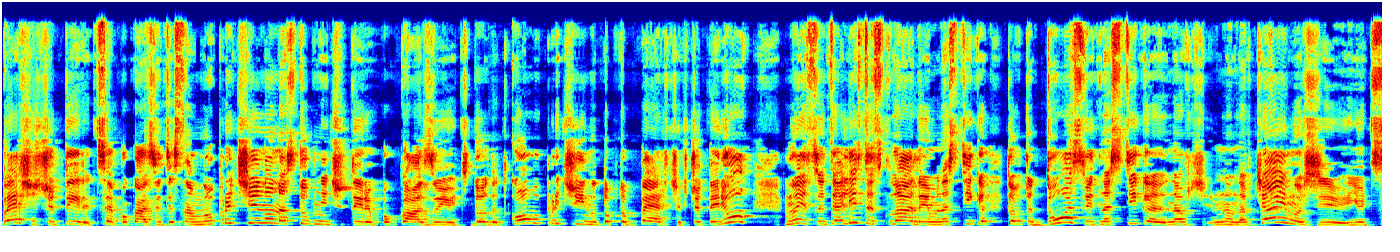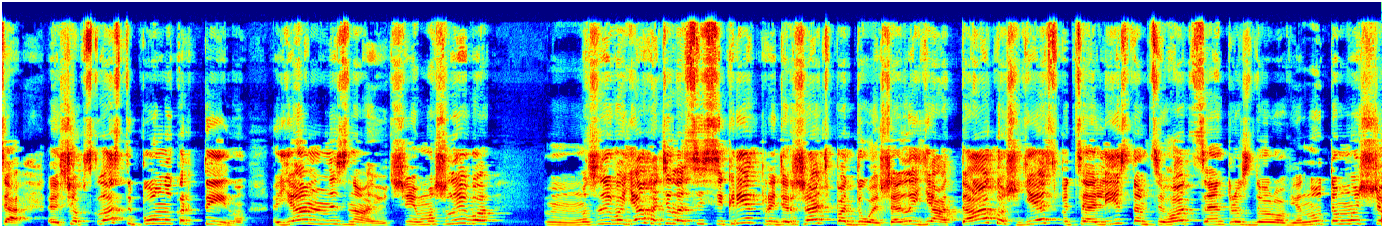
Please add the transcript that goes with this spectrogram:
перші чотири це показують основну причину, наступні чотири показують додаткову причину, тобто перших чотирьох ми спеціалісти складуємо настільки, тобто досвід настільки навч, ну, навчаємося, е, щоб скласти повну картину. Я не знаю, чи можливо. Можливо, я хотіла цей секрет придержати подольше, але я також є спеціалістом цього центру здоров'я. Ну тому що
